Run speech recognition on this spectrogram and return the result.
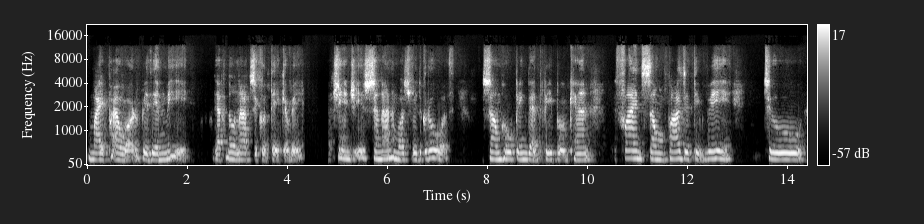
my power within me that no Nazi could take away. Change is synonymous with growth. So I'm hoping that people can find some positive way to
